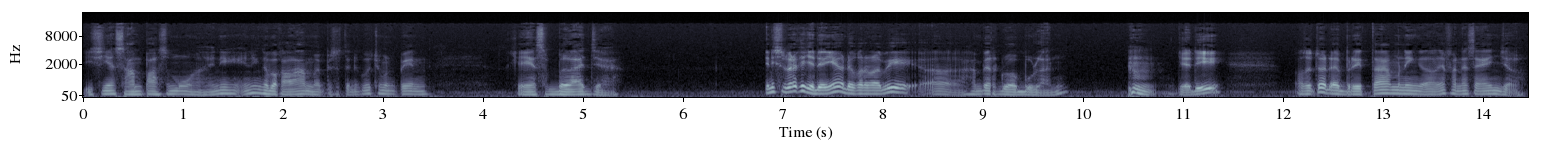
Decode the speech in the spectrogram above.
isinya sampah semua. Ini ini gak bakal lama episode ini. Gue cuman pengen kayak sebel aja. Ini sebenarnya kejadiannya udah kurang lebih eh, hampir dua bulan. Jadi waktu itu ada berita meninggalnya Vanessa Angel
